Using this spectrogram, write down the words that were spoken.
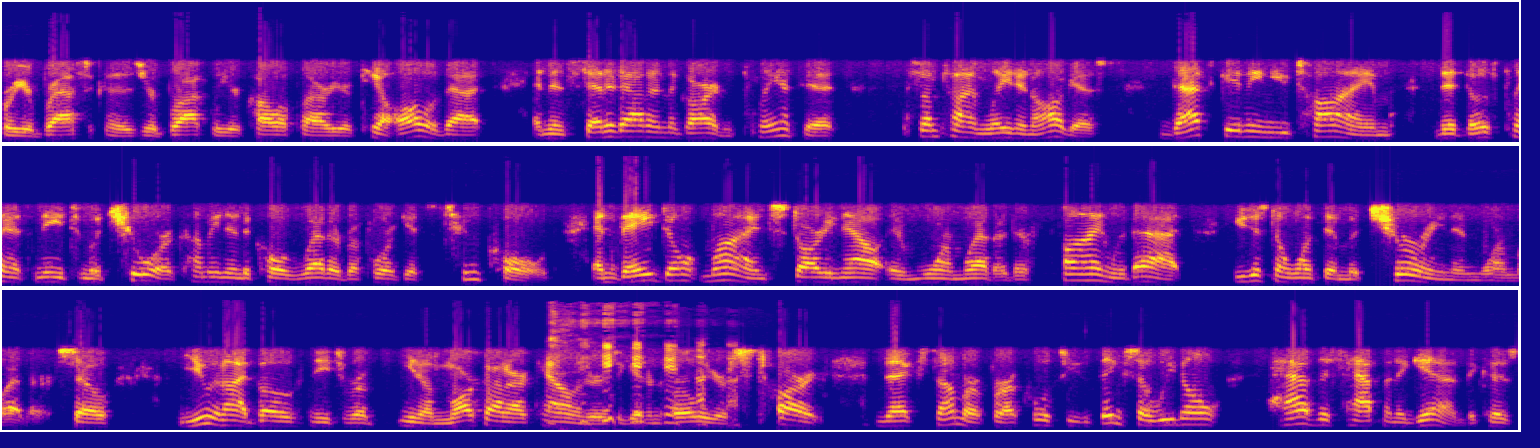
for your brassicas, your broccoli, your cauliflower, your kale, all of that, and then set it out in the garden, plant it sometime late in August, that's giving you time that those plants need to mature coming into cold weather before it gets too cold. And they don't mind starting out in warm weather. They're fine with that. You just don't want them maturing in warm weather. So you and I both need to, you know, mark on our calendars to get an Yeah. earlier start next summer for our cool season thing, so we don't have this happen again because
